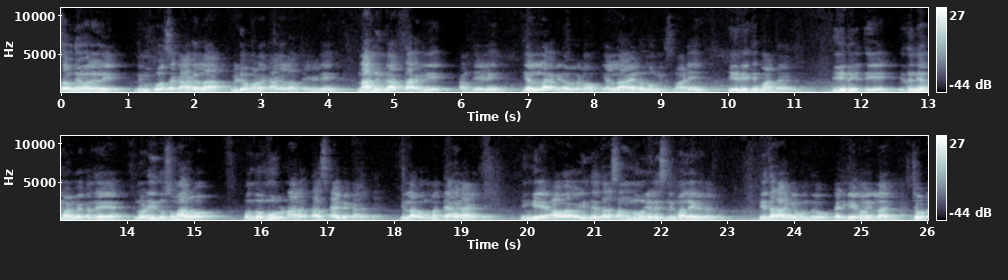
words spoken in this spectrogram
ಸೌದೆ ಒಲೆಯಲ್ಲಿ ನಿಮ್ಗೆ ತೋರ್ಸಕ್ ಆಗಲ್ಲ ವಿಡಿಯೋ ಮಾಡಕ್ ಆಗಲ್ಲ ಅಂತ ಹೇಳಿ, ನಾನು ನಿಮ್ಗೆ ಅರ್ಥ ಆಗಲಿ ಅಂತೇಳಿ ಎಲ್ಲ ಗಿಡಗಳನ್ನು, ಎಲ್ಲ ಆಯಿಲನ್ನು ಮಿಕ್ಸ್ ಮಾಡಿ ಈ ರೀತಿ ಮಾಡ್ತಾ ಇದ್ದೀನಿ. ಈ ರೀತಿ ಇದನ್ನೇನು ಮಾಡ್ಬೇಕಂದ್ರೆ, ನೋಡಿ ಇದು ಸುಮಾರು ಒಂದು ಮೂರು ನಾಲ್ಕು ತಾಸು ಕಾಯ್ಬೇಕಾಗತ್ತೆ. ಇಲ್ಲ, ಒಂದು ಮಧ್ಯಾಹ್ನ ಆಗುತ್ತೆ. ಹಿಂಗೆ ಆವಾಗ ಇದೇ ಥರ ಸಣ್ಣ ಊರಿಯಲ್ಲಿ ಸ್ಲಿಮ್ಮಲ್ಲೇ ಇಡಬೇಕು ಈ ಥರ ಹಂಗೆ ಒಂದು ಕಟ್ಟಿಗೆನೋ ಇಲ್ಲ, ಚೌಟ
